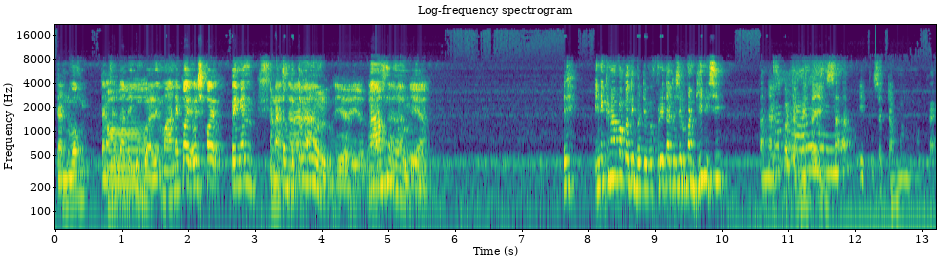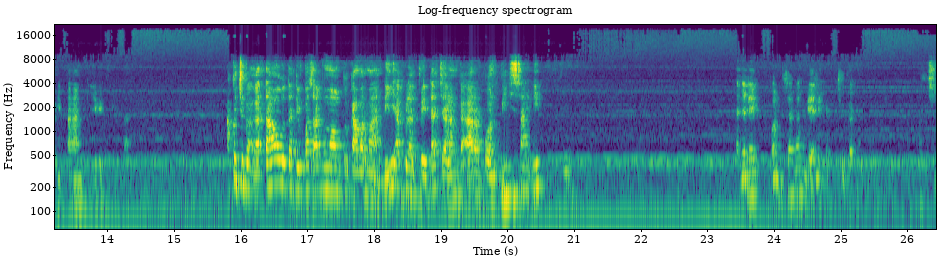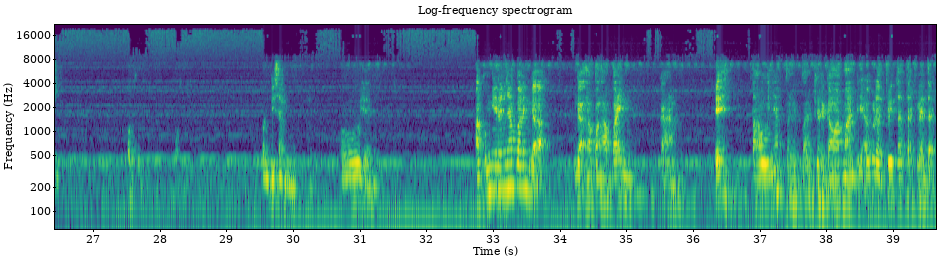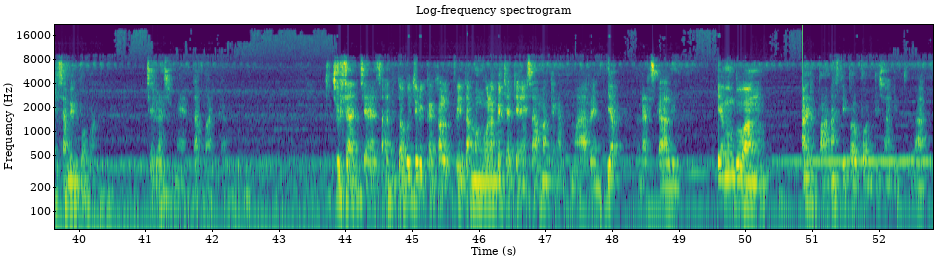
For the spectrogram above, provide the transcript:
Dan wong dan setan Oh. iku balik mana kayak wis kayak pengen ketemu ngono lho. Iya iya. ngamuk ngono Iya. Eh, ini kenapa kok tiba-tiba berita kesurupan gini sih? Tanya kepada Meta yang saat itu sedang memegangi tangan kiri Berita. Aku juga nggak tahu tadi pas aku mau ke kamar mandi, aku lihat Berita jalan ke arah pohon pisang itu. Hanya nih pohon pisang kan gak ini juga. Mochi. Oh, pohon pisang ini. Oh ya. Aku ngiranya paling nggak nggak ngapa-ngapain kan. Eh, tahunya balik-balik dari kamar mandi aku lihat berita tergeletak di samping pohon. Jelas meta pada jujur saja saat itu aku curiga kalau Prita mengulang kejadian yang sama dengan kemarin. Yap benar sekali. Dia membuang air panas di bawah pohon pisang itu lagi.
